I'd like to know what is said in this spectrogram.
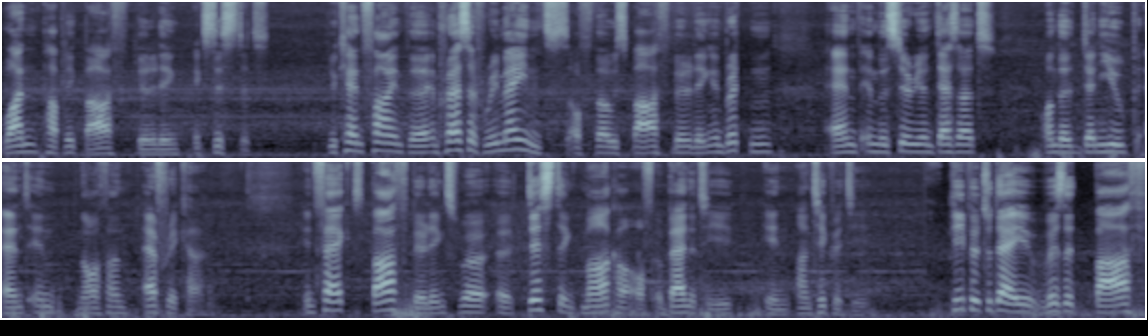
one public bath building existed. You can find the impressive remains of those bath buildings in Britain and in the Syrian desert, on the Danube and in northern Africa. In fact, bath buildings were a distinct marker of urbanity in antiquity. People today visit Bath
